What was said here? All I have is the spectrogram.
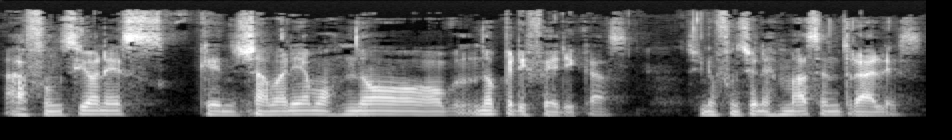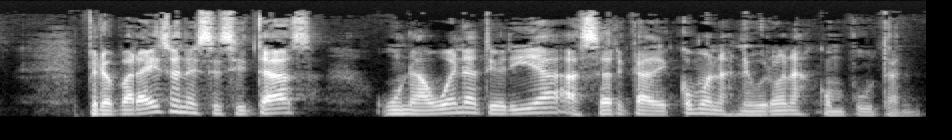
a funciones que llamaríamos no, no periféricas, sino funciones más centrales. Pero para eso necesitas una buena teoría acerca de cómo las neuronas computan.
